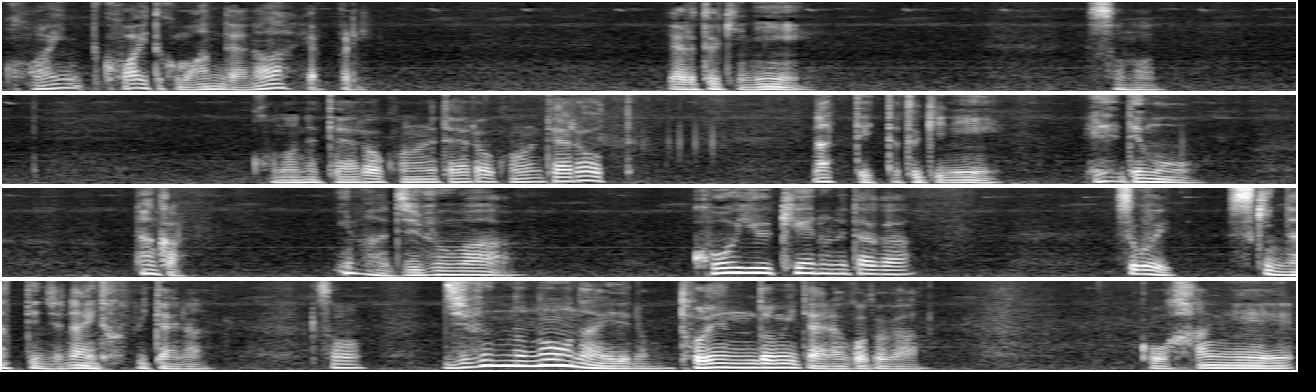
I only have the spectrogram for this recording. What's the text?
怖い怖いとこもあんだよなやっぱり。やる時にそのこのネタやろうこのネタやろうこのネタやろうってなっていった時にえでもなんか今自分はこういう系のネタがすごい好きになってんじゃないの？みたいな。その自分の脳内でのトレンドみたいなことがこう反映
